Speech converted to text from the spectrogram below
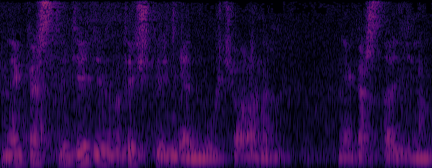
Мне кажется, среди 1, 2, 3, 4 нет двух черных. Мне кажется, один.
